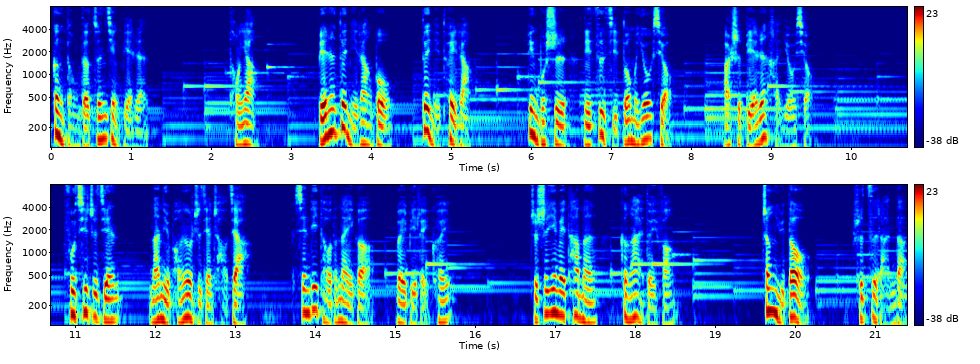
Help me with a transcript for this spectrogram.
更懂得尊敬别人。同样，别人对你让步，对你退让，并不是你自己多么优秀，而是别人很优秀。夫妻之间、男女朋友之间吵架，先低头的那一个未必理亏，只是因为他们更爱对方。争与斗，是自然的，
